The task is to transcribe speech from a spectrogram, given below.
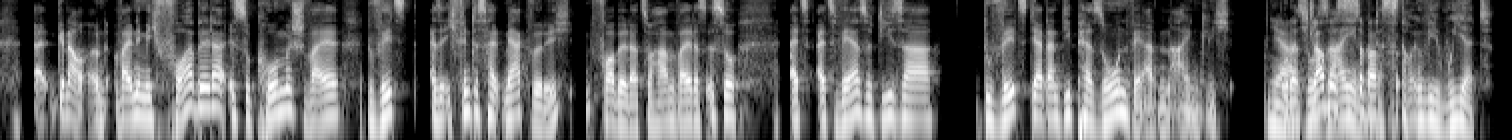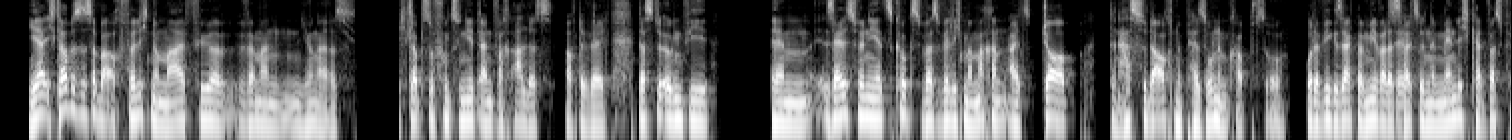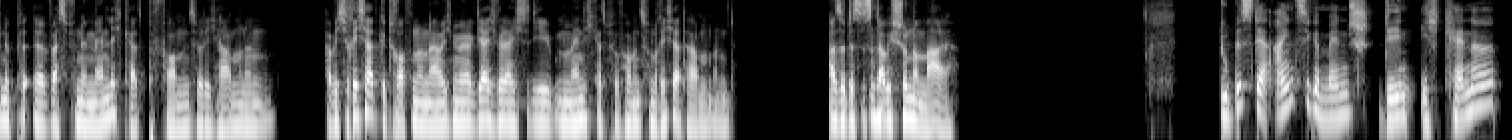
genau, und weil nämlich Vorbilder ist so komisch, weil du willst, also ich finde es halt merkwürdig, Vorbilder zu haben, weil das ist so, als, als wäre so dieser, du willst ja dann die Person werden eigentlich. Ja, oder ich so glaube, sein. es ist aber das ist doch irgendwie weird. Ja, ich glaube, es ist aber auch völlig normal für, wenn man ein Jünger ist. Ich glaube, so funktioniert einfach alles auf der Welt. Dass du irgendwie, ähm, selbst wenn du jetzt guckst, was will ich mal machen als Job, dann hast du da auch eine Person im Kopf so. Oder wie gesagt, bei mir war das Safe. halt so eine Männlichkeit, was für eine, äh, was für eine Männlichkeitsperformance will ich haben? Und dann habe ich Richard getroffen und dann habe ich mir gedacht, ja, ich will eigentlich die Männlichkeitsperformance von Richard haben. Und also das ist, Mhm. glaube ich, schon normal. Du bist der einzige Mensch, den ich kenne,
